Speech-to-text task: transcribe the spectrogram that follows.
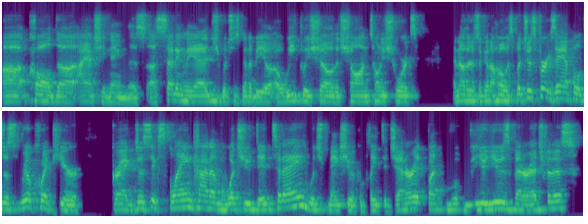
uh, called uh, I actually named this uh, "Setting the Edge," which is going to be a, a, weekly show that Sean, Tony Schwartz, and others are going to host. But just for example, just real quick here, Greg, just explain kind of what you did today, which makes you a complete degenerate. But you use BettorEdge for this.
